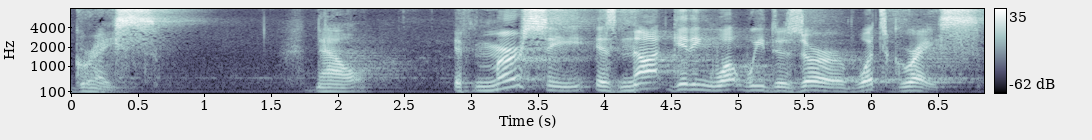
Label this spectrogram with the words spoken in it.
grace. Now, if mercy is not getting what we deserve, what's grace?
